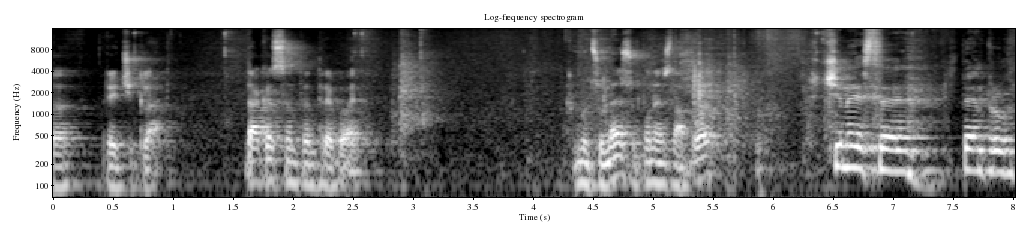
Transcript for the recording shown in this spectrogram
50% reciclat. Dacă sunt întrebări, mulțumesc, supuneți la vot. Cine este pentru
